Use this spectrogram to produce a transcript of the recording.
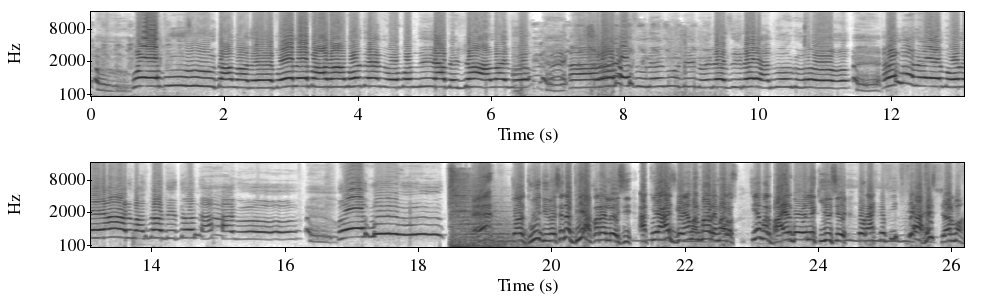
ও ভূত আমারে বলে বাবা মধ্যে বন্দিয়া বেশা আলাইব তোরা দুই দিন হয়েছে না বিয়া করাই লইছি আর তুই আজ গে আমার মারে মারস তুই আমার ভাইয়ের বউ হইলে কি হয়েছে তোর আজকে পিছিয়ে আহে শর্মা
